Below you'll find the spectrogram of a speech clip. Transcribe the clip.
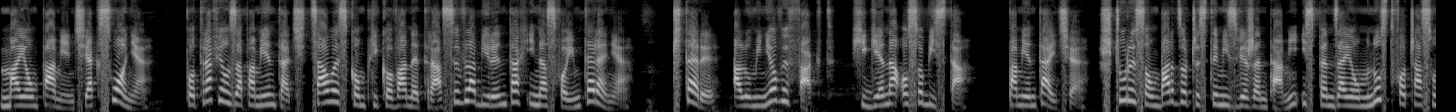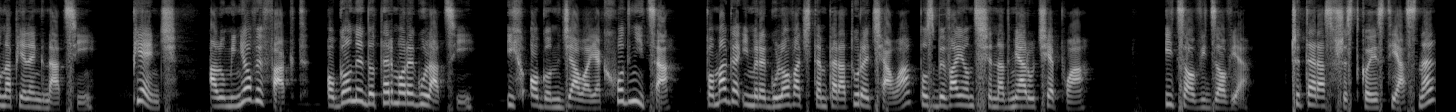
Mają pamięć jak słonie. Potrafią zapamiętać całe skomplikowane trasy w labiryntach i na swoim terenie. 4. Aluminiowy fakt, higiena osobista. Pamiętajcie, szczury są bardzo czystymi zwierzętami i spędzają mnóstwo czasu na pielęgnacji. 5. Aluminiowy fakt, ogony do termoregulacji. Ich ogon działa jak chłodnica. Pomaga im regulować temperaturę ciała, pozbywając się nadmiaru ciepła. I co, widzowie? Czy teraz wszystko jest jasne?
